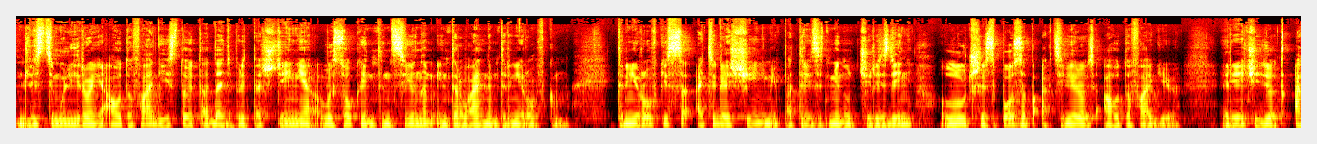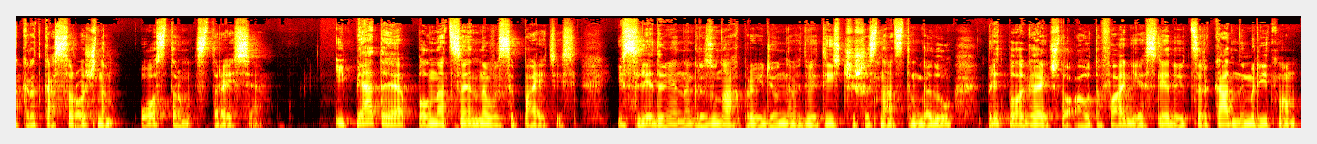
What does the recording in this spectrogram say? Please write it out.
Для стимулирования аутофагии стоит отдать предпочтение высокоинтенсивным интервальным тренировкам. Тренировки с отягощениями по 30 минут через день – лучший способ активировать аутофагию. Речь идет о краткосрочном остром стрессе. И пятое – полноценно высыпаетесь. Исследование на грызунах, проведенное в 2016 году, предполагает, что аутофагия следует циркадным ритмам,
